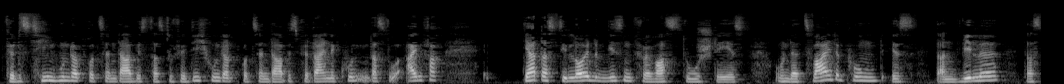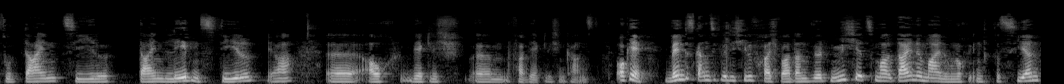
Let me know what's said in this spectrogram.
für das Team 100% da bist, dass du für dich 100% da bist, für deine Kunden, dass du einfach, ja, dass die Leute wissen, für was du stehst. Und der zweite Punkt ist dann Wille, dass du dein Ziel dein Lebensstil ja äh, auch wirklich ähm, verwirklichen kannst. Okay, wenn das Ganze für dich hilfreich war, dann würde mich jetzt mal deine Meinung noch interessieren,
